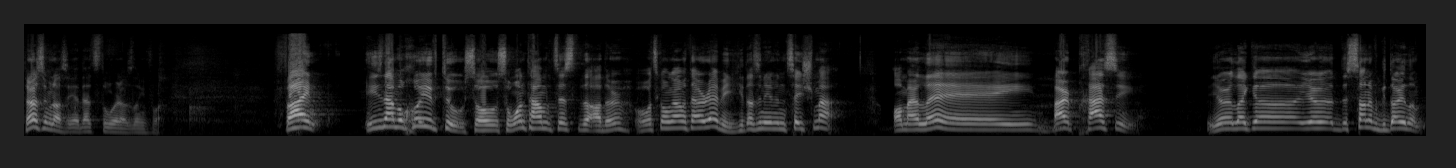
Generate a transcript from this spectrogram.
Tarasim Nase, yeah, that's the word I was looking for. Fine. He's not mechuyev too. So, so one Talmud says to the other, well, "What's going on with our Rebbe? He doesn't even say Shema." Omar le bar pchasi. You're like a, you're the son of Gedolim.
